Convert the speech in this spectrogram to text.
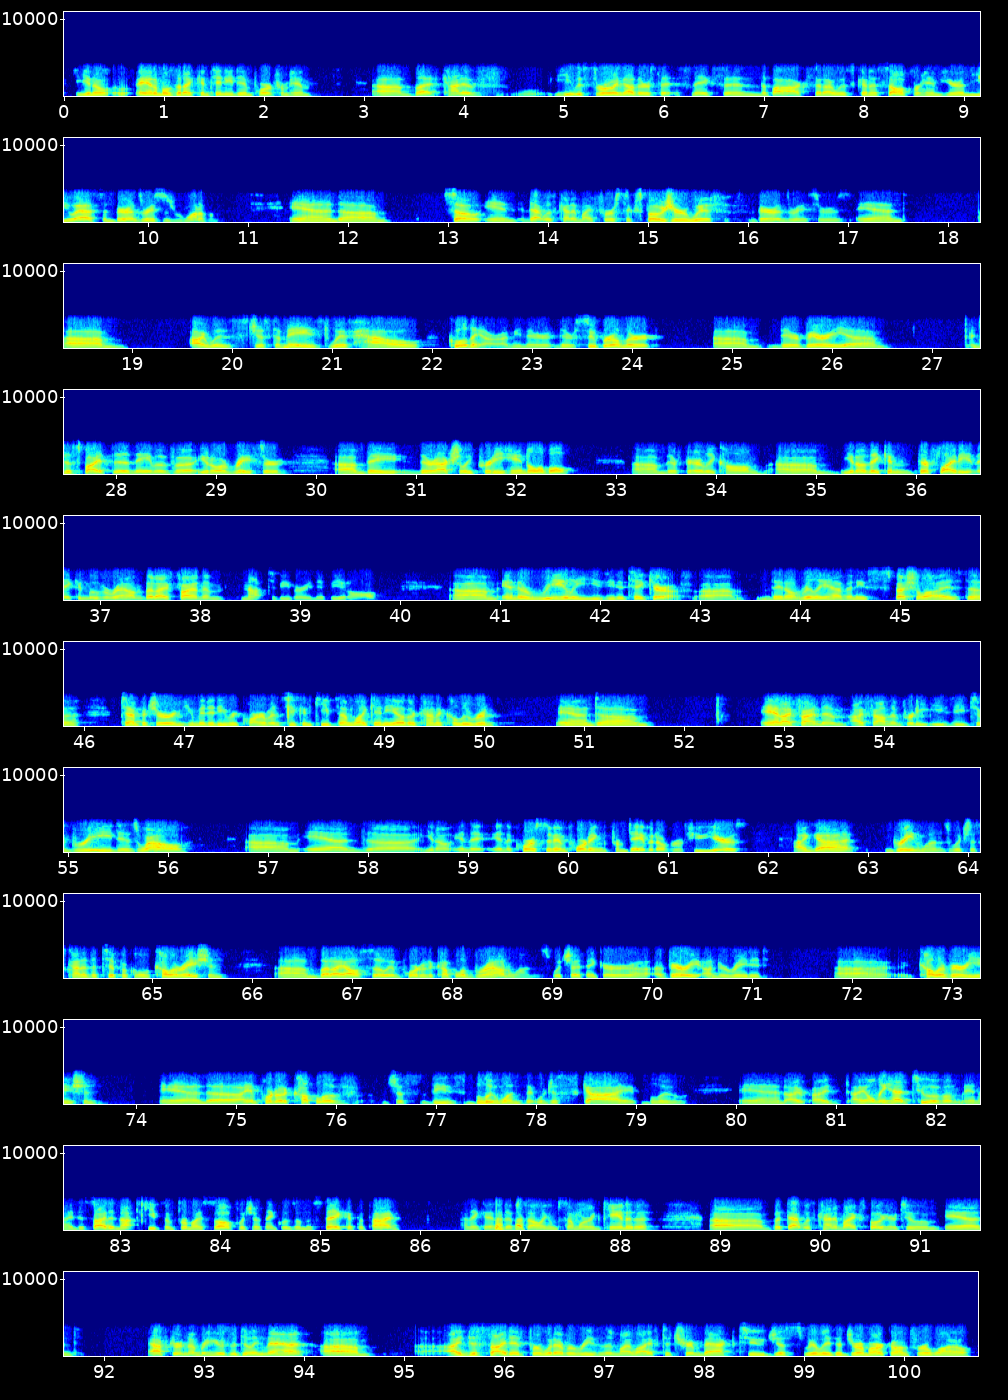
you know animals that I continued to import from him. Um, but kind of he was throwing other snakes in the box that I was going to sell for him here in the U.S. and Barons races were one of them. And um, so in that was kind of my first exposure with Barons racers, and um, I was just amazed with how cool they are. I mean, they're they're super alert. Um, they're very, um, despite the name of a, you know a racer, um, they they're actually pretty handleable. Um, they're fairly calm. Um, you know, they can they're flighty and they can move around, but I find them not to be very nippy at all. Um, and they're really easy to take care of. Um, they don't really have any specialized uh, temperature and humidity requirements. You can keep them like any other kind of colubrid, and um, and I find them I found them pretty easy to breed as well. Um, and uh, you know, in the in the course of importing from David over a few years, I got green ones, which is kind of the typical coloration. Um, but I also imported a couple of brown ones, which I think are uh, a very underrated uh, color variation. And uh, I imported a couple of just these blue ones that were just sky blue. And I, I, I only had two of them, and I decided not to keep them for myself, which I think was a mistake at the time. I think I ended up selling them somewhere in Canada. Uh, but that was kind of my exposure to them. And after a number of years of doing that, um, I decided for whatever reason in my life to trim back to just really the Drymarchon for a while.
